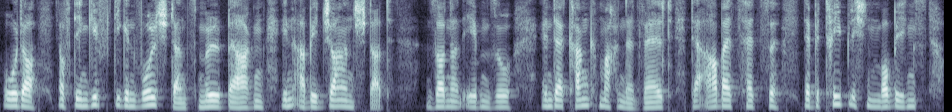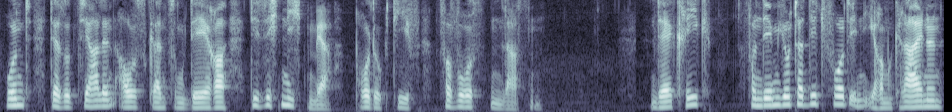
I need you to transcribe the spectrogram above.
oder auf den giftigen Wohlstandsmüllbergen in Abidjan statt, sondern ebenso in der krankmachenden Welt der Arbeitshetze, der betrieblichen Mobbings und der sozialen Ausgrenzung derer, die sich nicht mehr produktiv verwursten lassen. Der Krieg von dem Jutta Dittfurt in ihrem kleinen,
